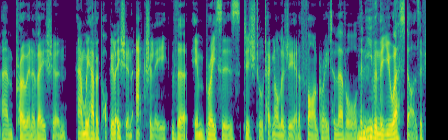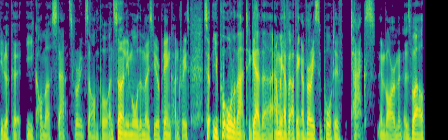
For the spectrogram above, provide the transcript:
and pro innovation. And we have a population actually that embraces digital technology at a far greater level than mm. even the US does, if you look at e commerce stats, for example, and certainly more than most European countries. So you put all of that together, and we have, I think, a very supportive tax environment as well.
